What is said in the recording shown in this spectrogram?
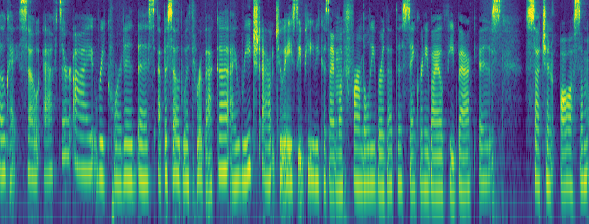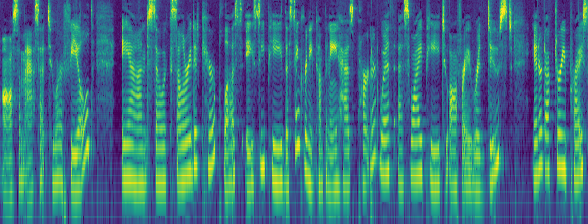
Okay, so after I recorded this episode with Rebecca, I reached out to ACP because I'm a firm believer that the Synchrony biofeedback is such an awesome, awesome asset to our field. And so, Accelerated Care Plus, ACP, the Synchrony company, has partnered with SYP to offer a reduced introductory price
